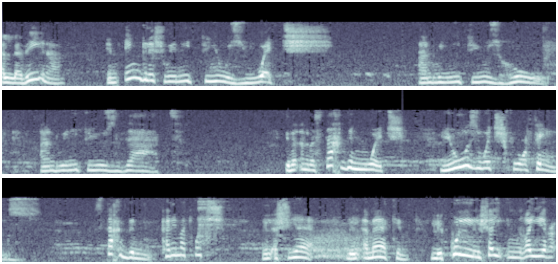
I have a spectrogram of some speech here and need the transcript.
الذين in English we need to use which and we need to use who and we need to use that. إذا أنا بستخدم which use which for things. استخدم كلمة which للأشياء للأماكن لكل شيء غير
